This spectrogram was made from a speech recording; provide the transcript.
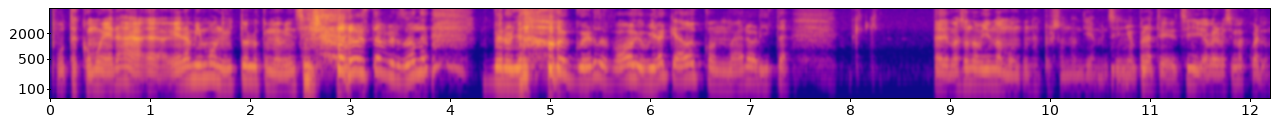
Puta, ¿cómo era? Era bien bonito lo que me había enseñado esta persona. Pero yo no me acuerdo. hubiera quedado con Mara ahorita. Además, no vi una, una persona un día me enseñó. Espérate, sí, a ver, si me acuerdo.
